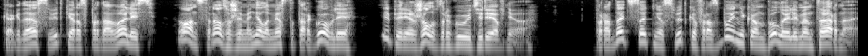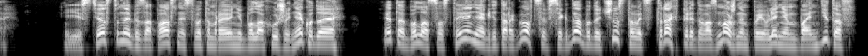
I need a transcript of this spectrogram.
Когда свитки распродавались, он сразу же менял место торговли и переезжал в другую деревню. Продать сотню свитков разбойникам было элементарно. Естественно, безопасность в этом районе была хуже некуда. Это было состояние, где торговцы всегда будут чувствовать страх перед возможным появлением бандитов,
